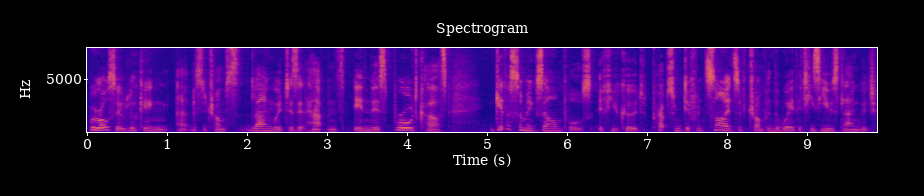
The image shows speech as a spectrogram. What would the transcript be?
We're also looking at Mr. Trump's language as it happens in this broadcast. Give us some examples, if you could, perhaps from different sides of Trump in the way that he's used language.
